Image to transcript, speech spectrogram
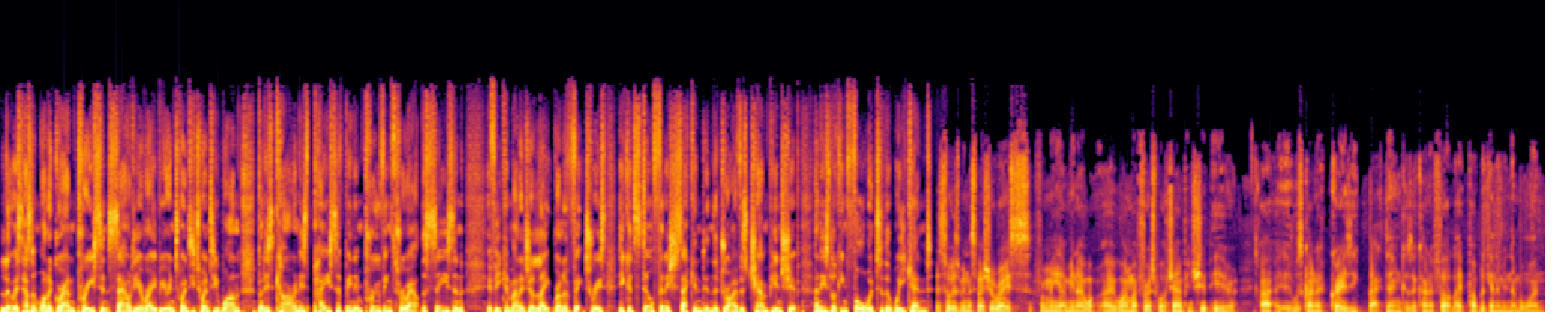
Lewis hasn't won a Grand Prix since Saudi Arabia in 2021, but his car and his pace have been improving throughout the season. If he can manage a late run of victories, he could still finish second in the Drivers' Championship, and he's looking forward to the weekend. It's always been a special race for me. I mean, I, I won my first World Championship here. I, it was kind of crazy back then because I kind of felt like public enemy number one.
